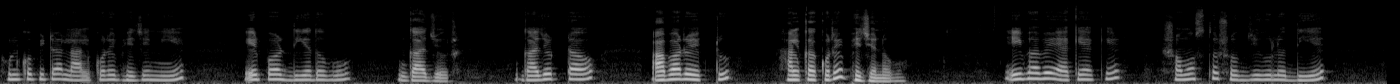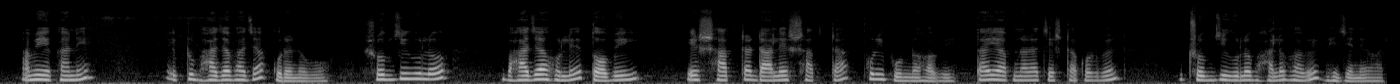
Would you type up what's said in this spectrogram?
ফুলকপিটা লাল করে ভেজে নিয়ে এরপর দিয়ে দেবো গাজর। গাজরটাও আবারও একটু হালকা করে ভেজে নেব। এইভাবে একে একে সমস্ত সবজিগুলো দিয়ে আমি এখানে একটু ভাজা ভাজা করে নেব। সবজিগুলো ভাজা হলে তবেই এর স্বাদটা, ডালের স্বাদটা পরিপূর্ণ হবে। তাই আপনারা চেষ্টা করবেন সবজিগুলো ভালোভাবে ভেজে নেওয়ার।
